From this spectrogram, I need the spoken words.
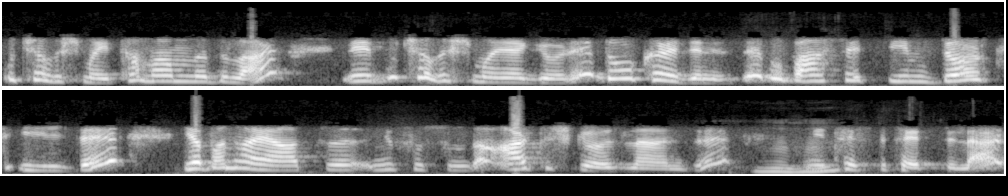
Bu çalışmayı tamamladılar ve bu çalışmaya göre Doğu Karadeniz'de bu bahsettiğim dört ilde yaban hayatı nüfusunda artış gözlendi. Hı hı. Tespit ettiler.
